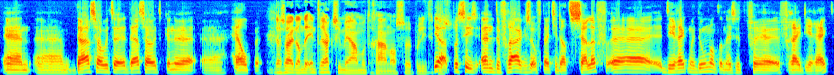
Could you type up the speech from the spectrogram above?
En uh, daar, zou het, uh, daar zou het kunnen uh, helpen. Daar zou je dan de interactie mee aan moeten gaan als politicus. Ja, precies. En de vraag is of dat je dat zelf direct moet doen, want dan is het vrij direct.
